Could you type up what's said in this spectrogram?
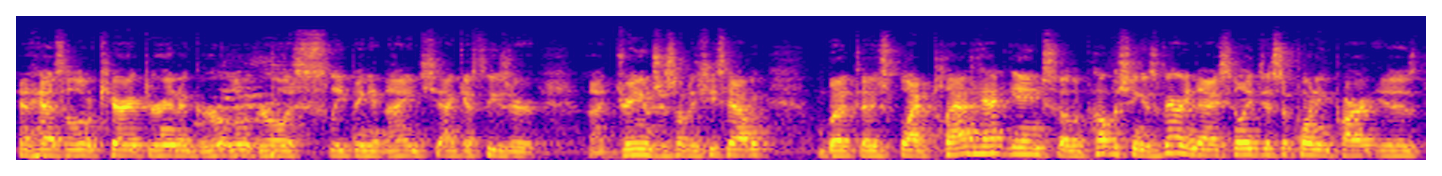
And it has a little character in it. Girl, a little girl is sleeping at night. She, I guess these are uh, dreams or something she's having. But uh, it's by Plaid Hat Games, so the publishing is very nice. The only disappointing part is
